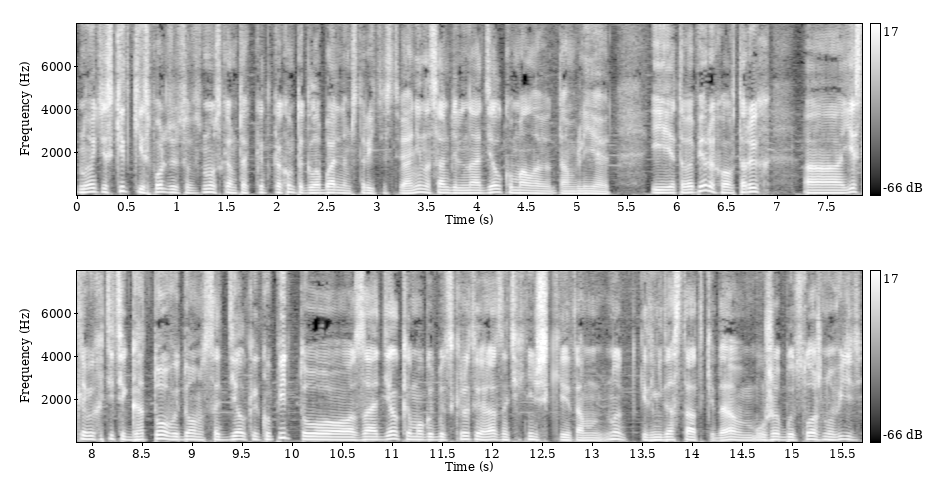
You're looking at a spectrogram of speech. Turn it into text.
но эти скидки используются, ну, скажем так, в каком-то глобальном строительстве. Они, на самом деле, на отделку мало там влияют. И это, во-первых. Во-вторых, а, если вы хотите готовый дом с отделкой купить, то за отделкой могут быть скрыты разные технические там, ну, какие-то недостатки, да, уже будет сложно увидеть,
